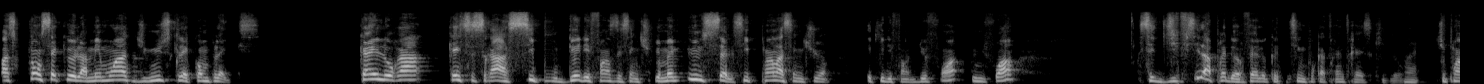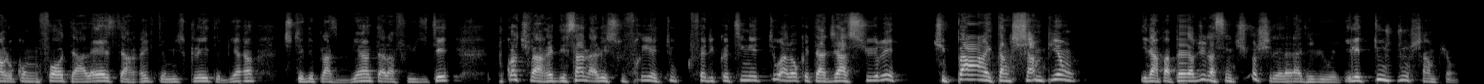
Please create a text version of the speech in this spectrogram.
Parce qu'on sait que la mémoire du muscle est complexe. Quand il aura, quand il se sera assis pour deux défenses de ceinture, même une seule, s'il prend la ceinture et qu'il défend deux fois, une fois, c'est difficile après de refaire le cutting pour 93 kilos. Ouais. Tu prends le confort, tu es à l'aise, tu arrives, tu es musclé, tu es bien, tu te déplaces bien, tu as la fluidité. Pourquoi tu vas redescendre, aller souffrir et tout, faire du cutting et tout, alors que tu as déjà assuré? Tu pars étant champion. Il n'a pas perdu la ceinture chez les light heavyweight. Il est toujours champion.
